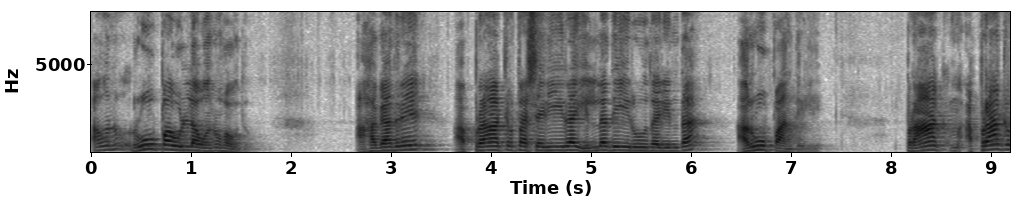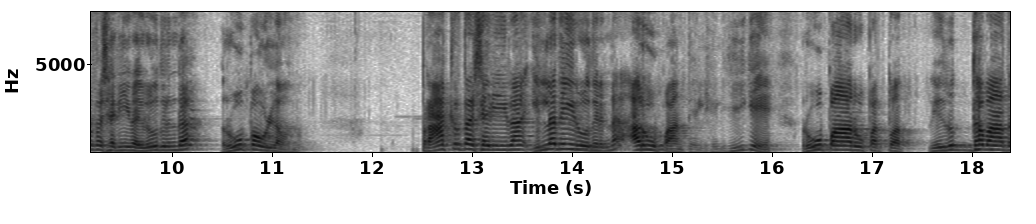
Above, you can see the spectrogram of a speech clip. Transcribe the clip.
ಅವನು ರೂಪವುಳ್ಳವನು, ಹೌದು. ಹಾಗಾದರೆ ಅಪ್ರಾಕೃತ ಶರೀರ ಇಲ್ಲದೇ ಇರುವುದರಿಂದ ಅರೂಪ ಅಂತೇಳಿ. ಪ್ರಾಕ್, ಅಪ್ರಾಕೃತ ಶರೀರ ಇರುವುದರಿಂದ ರೂಪವುಳ್ಳವನು. ಪ್ರಾಕೃತ ಶರೀರ ಇಲ್ಲದೇ ಇರುವುದರಿಂದ ಅರೂಪ ಅಂತೇಳಿ ಹೇಳಿ. ಹೀಗೆ ರೂಪಾರೂಪತ್ವ, ವಿರುದ್ಧವಾದ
